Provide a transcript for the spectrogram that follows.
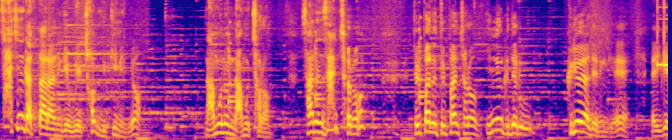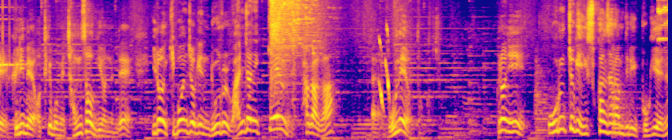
사진 같다라는 게 우리의 첫 느낌이고요. 나무는 나무처럼, 산은 산처럼, 들판은 들판처럼 있는 그대로 그려야 되는 게 이게 그림의 어떻게 보면 정석이었는데 이런 기본적인 룰을 완전히 깬 화가가 모네였던 거죠. 그러니 오른쪽에 익숙한 사람들이 보기에는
